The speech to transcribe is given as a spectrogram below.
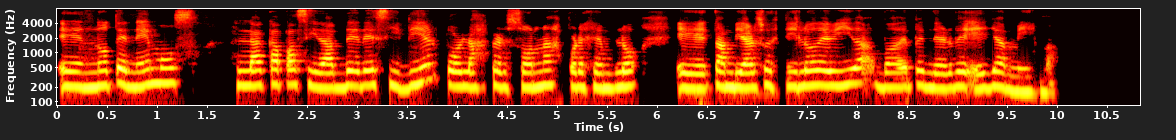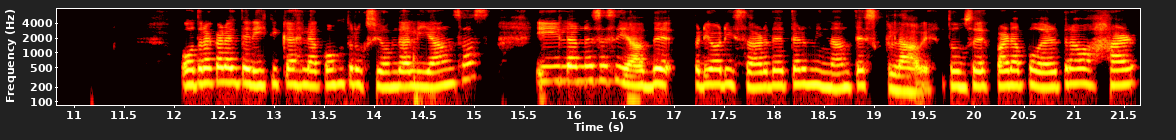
eh, no tenemos la capacidad de decidir por las personas, por ejemplo, eh, cambiar su estilo de vida, va a depender de ella misma. Otra característica es la construcción de alianzas y la necesidad de priorizar determinantes clave. Entonces, para poder trabajar,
